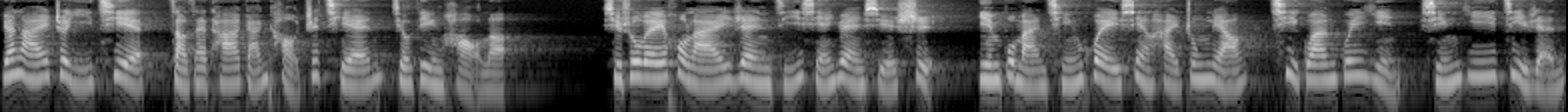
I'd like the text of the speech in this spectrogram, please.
原来这一切早在他赶考之前就定好了。许淑薇后来任集贤院学士，因不满秦桧陷害忠良，弃官归隐，行医济人。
